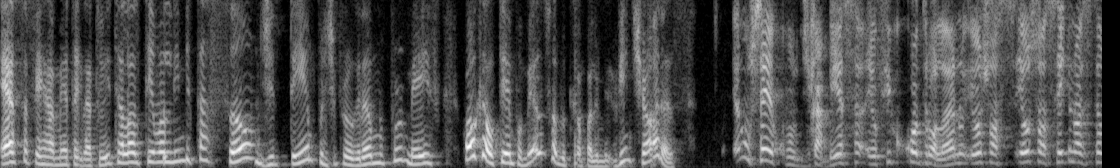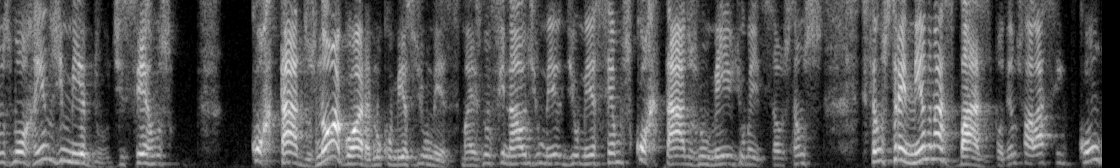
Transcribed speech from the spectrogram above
essa ferramenta gratuita, ela tem uma limitação de tempo de programa por mês. Qual que é o tempo mesmo, Fábio Campo? 20 horas? Eu não sei de cabeça, eu fico controlando. Eu só, eu só sei que nós estamos morrendo de medo de sermos cortados, não agora, no começo de um mês, mas no final de um mês, de um mês sermos cortados no meio de uma edição. Estamos, estamos tremendo nas bases, podemos falar assim com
